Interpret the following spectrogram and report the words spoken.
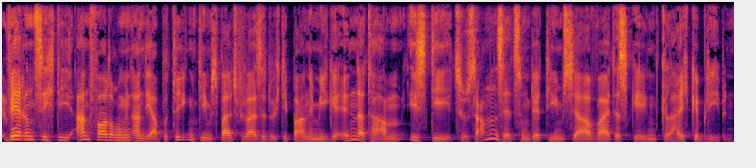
Während sich die Anforderungen an die Apothekenteams beispielsweise durch die Pandemie geändert haben, ist die Zusammensetzung der Teams ja weitestgehend gleich geblieben.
